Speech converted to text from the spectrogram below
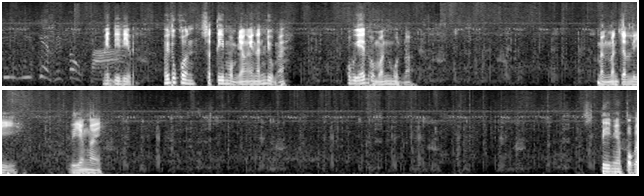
พี่พี่เกียจไปตกปลามิดดีๆไปเฮ้ยทุกคนสตรีมผมยังไอ้นั้นอยู่ไหม OBS ผมมันหมุนอะเหมือนมันจะรีหรือยังไง สตรีมยังปก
